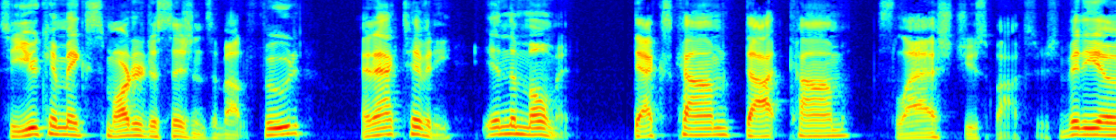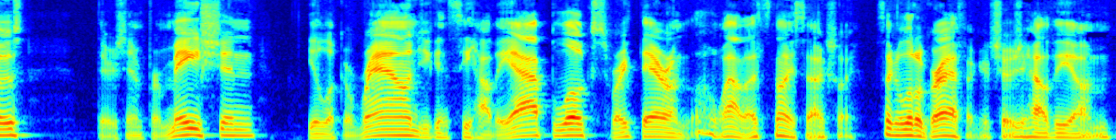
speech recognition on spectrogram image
so you can make smarter decisions about food and activity in the moment. Dexcom.com slash juicebox. There's videos, there's information. You look around, you can see how the app looks right there on oh wow, that's nice actually. It's like a little graphic. It shows you how the um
